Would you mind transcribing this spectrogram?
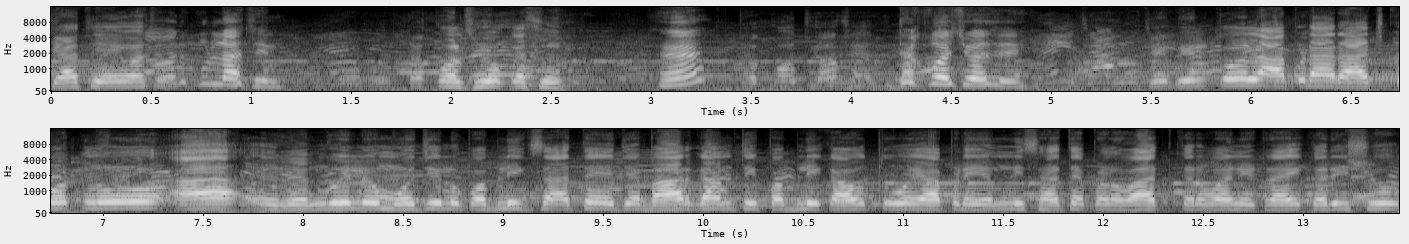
ક્યાંથી આવ્યા છો? ટકોલ થયો કે શું? હે? ટકો થયો છે. ધક્કો જે બિલકુલ આપણા રાજકોટનું આ રંગીલું મોજીલું પબ્લિક સાથે જે બહાર ગામથી પબ્લિક આવતું હોય આપણે એમની સાથે પણ વાત કરવાની ટ્રાય કરીશું.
